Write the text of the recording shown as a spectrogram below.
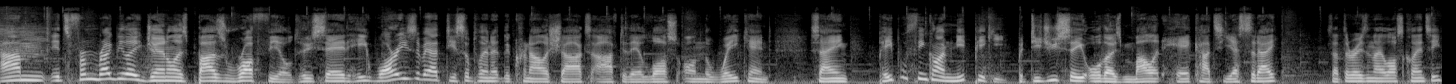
Um, it's from rugby league journalist Buzz Rothfield, who said he worries about discipline at the Cronulla Sharks after their loss on the weekend, saying, People think I'm nitpicky, but did you see all those mullet haircuts yesterday? Is that the reason they lost Clancy?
